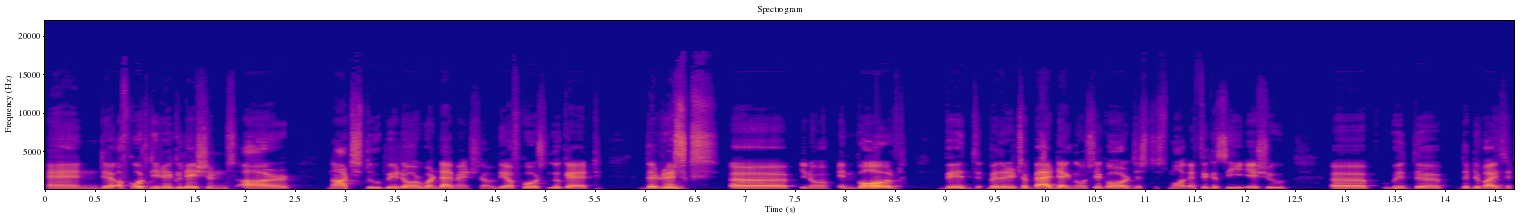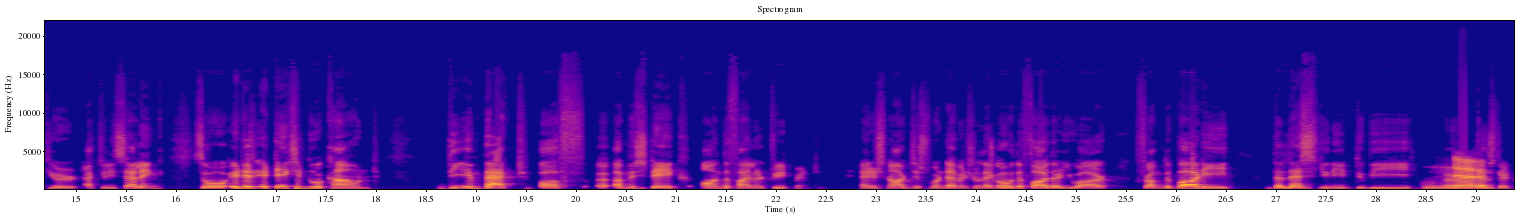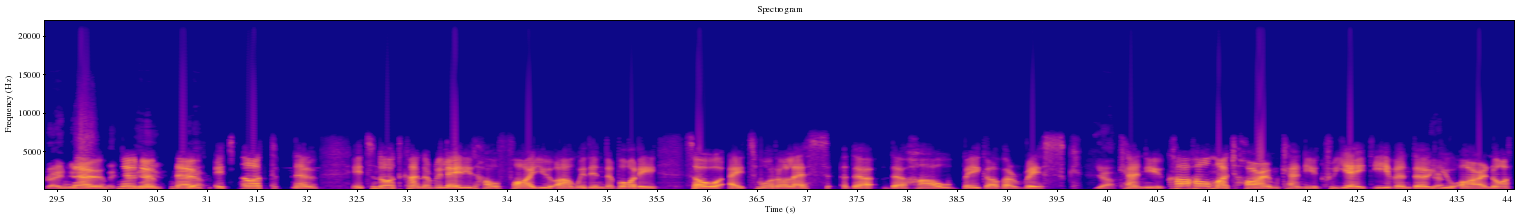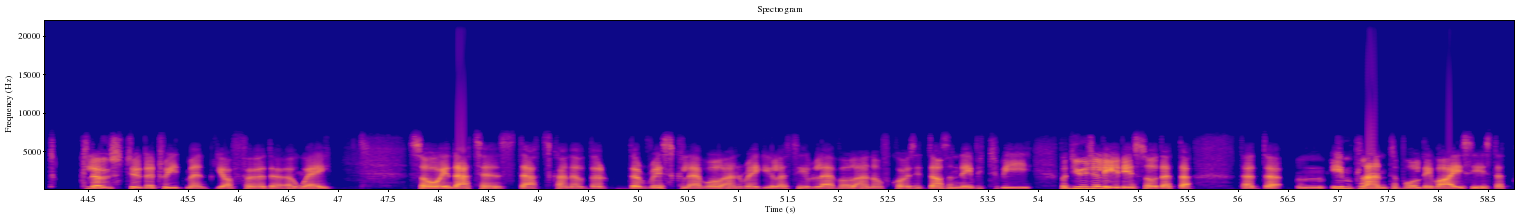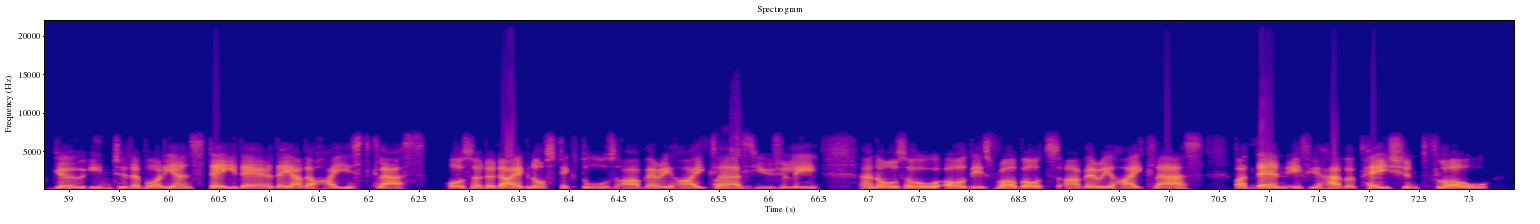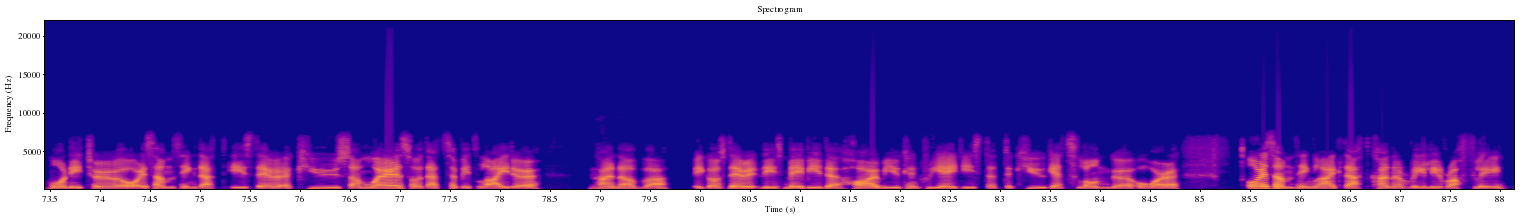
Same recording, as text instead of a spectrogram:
and uh, of course the regulations are not stupid or one-dimensional. They of course look at the risks, uh, you know, involved with whether it's a bad diagnostic or just a small efficacy issue uh, with the the device that you're actually selling. So it is it takes into account the impact of a, a mistake on the final treatment, and it's not just one-dimensional. Like oh, the farther you are from the body, the less you need to be uh, no. tested, right? No. like no no. they, no. yeah, it's not no. It's not kind of related how far you are within the body. So it's more or less the the how big of a risk yeah, can you how, how much harm can you create even though yeah. you are not close to the treatment you're further Mhm. away so in that sense that's kind of the the risk level and regulative level and of course it doesn't need to be but usually it is so that the that the um, implantable devices that go into the body and stay there they are the highest class. Also the diagnostic tools are very high class usually and also all these robots are very high class. But Mhm. then if you have a patient flow monitor or something that is there a queue somewhere so that's a bit lighter kind Mhm. of uh, because there is maybe the harm you can create is that the queue gets longer or or something like that kind of really roughly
